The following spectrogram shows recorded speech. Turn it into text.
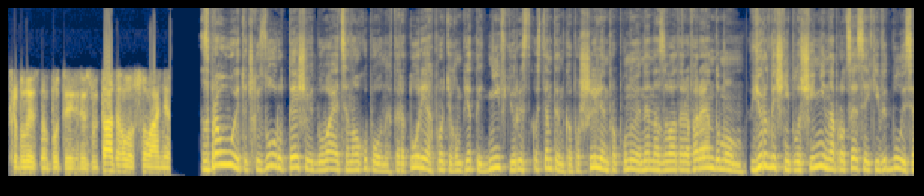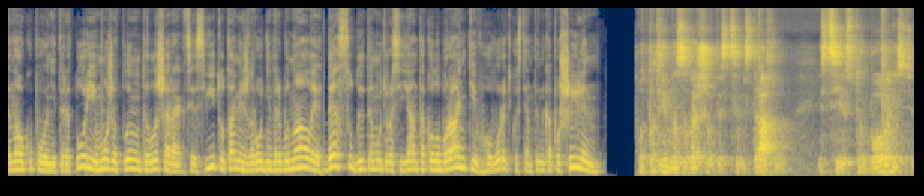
приблизно буде результат голосування. З правової точки зору, те, що відбувається на окупованих територіях протягом п'яти днів, юрист Костянтин Капошилін пропонує не називати референдумом. В юридичній площині на процеси, які відбулися на окупованій території, може вплинути лише реакція світу та міжнародні трибунали, де судитимуть росіян та колаборантів, говорить Костянтин Капошилін. От потрібно завершувати з цим страхом і з цією стурбованістю,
